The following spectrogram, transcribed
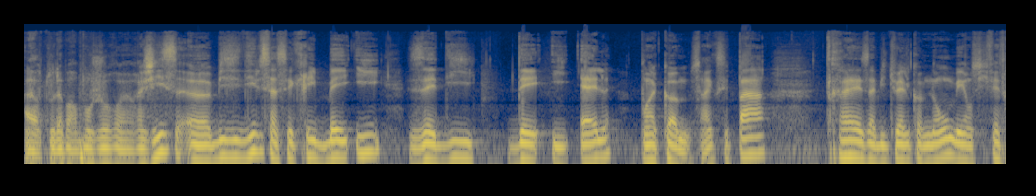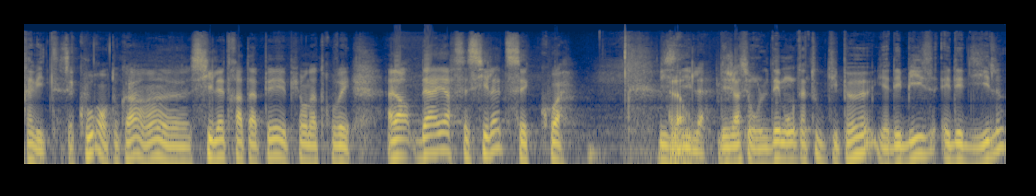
Alors tout d'abord, bonjour euh, Régis. Euh, Bizidil, ça s'écrit B-I-Z-I-D-I-L.com. C'est vrai que c'est pas très habituel comme nom, mais on s'y fait très vite. C'est court en tout cas, hein, euh, six lettres à taper et puis on a trouvé. Alors derrière ces six lettres, c'est quoi Alors, déjà, si on le démonte un tout petit peu, il y a des bises et des deals.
